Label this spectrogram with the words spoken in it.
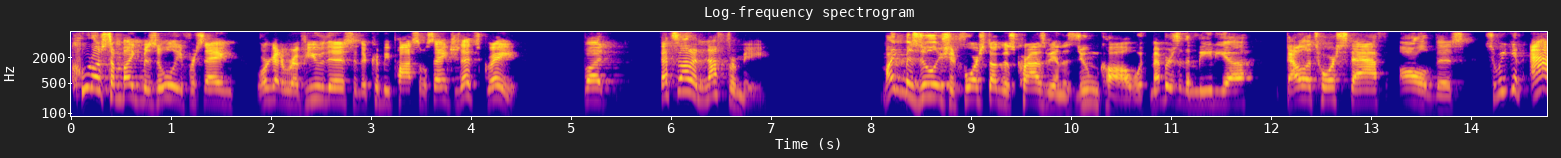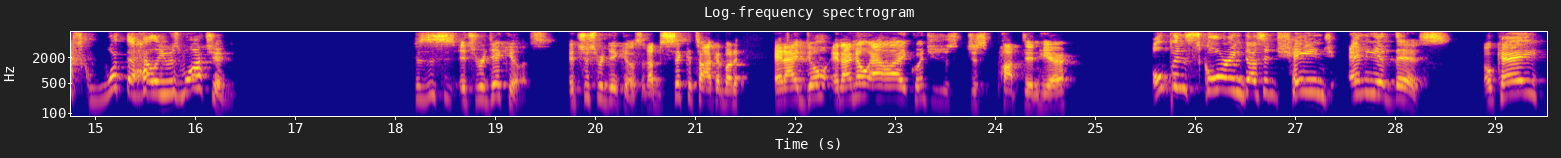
kudos to Mike Mazzulli for saying we're going to review this and there could be possible sanctions. That's great, but that's not enough for me. Mike Mazzulli should force Douglas Crosby on the Zoom call with members of the media, Bellator staff, all of this, so we can ask what the hell he was watching. Because this is it's ridiculous. It's just ridiculous, and I'm sick of talking about it. And I don't. And I know Ally Quincy just just popped in here. Open scoring doesn't change any of this. Okay,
